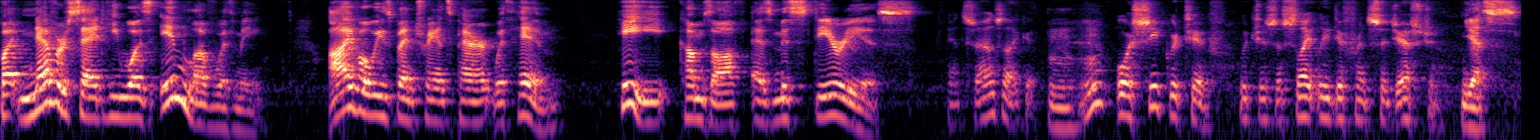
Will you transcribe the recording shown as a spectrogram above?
but never said he was in love with me. I've always been transparent with him. He comes off as mysterious. It sounds like it. hmm Or secretive, which is a slightly different suggestion. Yes.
